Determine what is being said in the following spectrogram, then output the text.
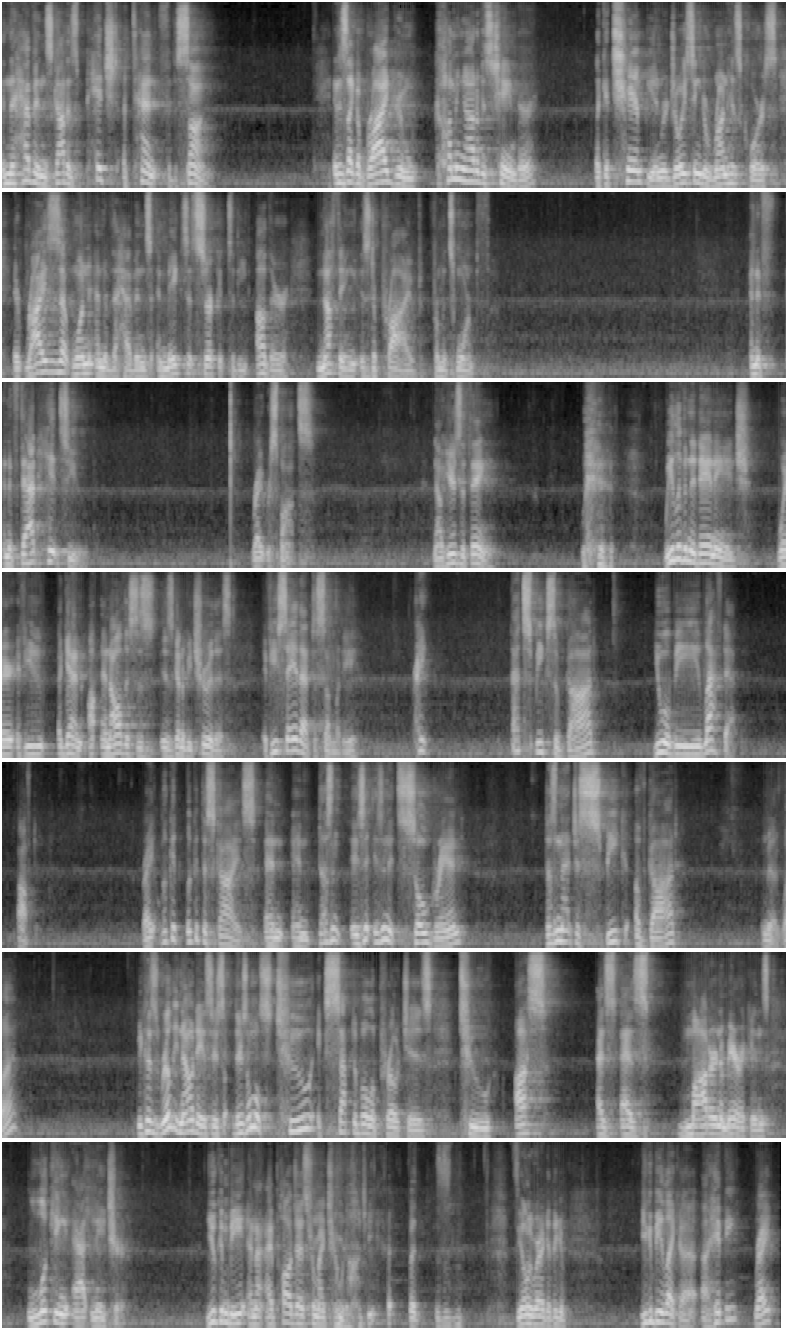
In the heavens, God has pitched a tent for the sun. It is like a bridegroom coming out of his chamber, like a champion rejoicing to run his course. It rises at one end of the heavens and makes its circuit to the other. Nothing is deprived from its warmth. And if, and if that hits you, right response. Now, here's the thing we live in a day and age where, if you, again, and all this is, is going to be true of this, if you say that to somebody, right, that speaks of God, you will be laughed at often. Right? Look at, look at the skies. And, and doesn't, isn't, isn't it so grand? Doesn't that just speak of God? Be like, what? Because really nowadays, there's, there's almost two acceptable approaches to us as, as modern Americans looking at nature. You can be, and I apologize for my terminology, but this is it's the only word I can think of. You could be like a, a hippie, right?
